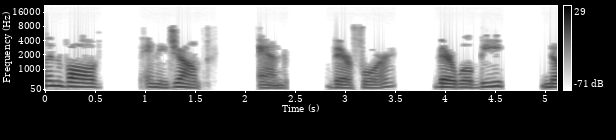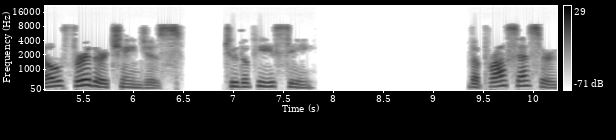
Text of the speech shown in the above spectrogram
involve any jump, and, therefore, there will be no further changes to the PC. The processor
